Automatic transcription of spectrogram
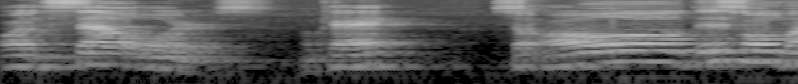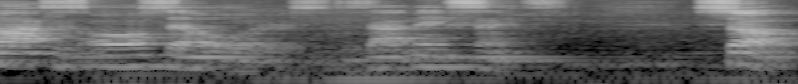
are the sell orders. Okay? So all this whole box is all sell orders. Does that make sense? So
